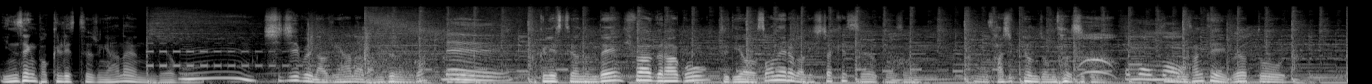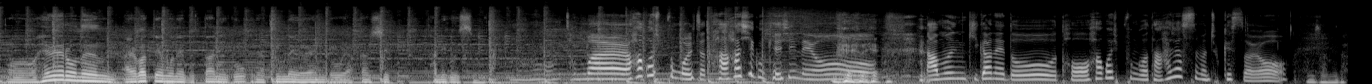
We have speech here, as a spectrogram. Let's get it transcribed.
인생 버킷리스트 중에 하나였는데요. 뭐 음, 시집을 나중에 하나 만드는 거 네. 버킷리스트였는데 휴학을 하고 드디어 써내려가기 시작했어요. 그래서 한 40편 정도 지금 어머 어머. 있는 상태이고요. 또 어, 해외로는 알바 때문에 못 다니고 그냥 국내 여행도 약간씩 다니고 있습니다. 아, 정말 하고 싶은 걸 진짜 다 하시고 계시네요. 네네. 남은 기간에도 더 하고 싶은 거 다 하셨으면 좋겠어요. 감사합니다.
